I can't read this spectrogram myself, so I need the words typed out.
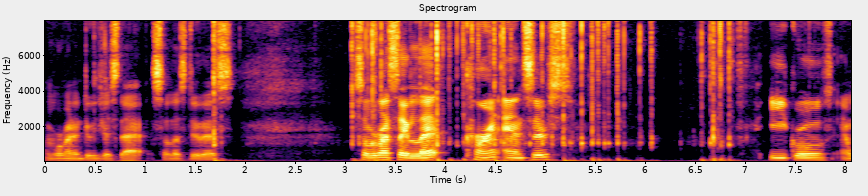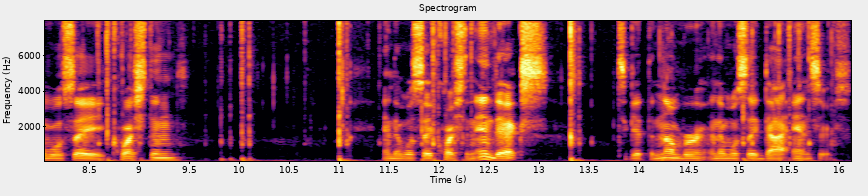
and we're going to do just that. So let's do this. So we're going to say let current answers equals, and we'll say question, and then we'll say question index to get the number, and then we'll say dot answers.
